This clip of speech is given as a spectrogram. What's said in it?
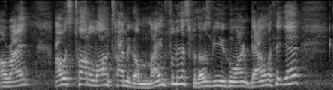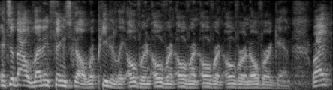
all right? I was taught a long time ago, mindfulness, for those of you who aren't down with it yet, it's about letting things go repeatedly over and over and over and over and over and over again, right?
